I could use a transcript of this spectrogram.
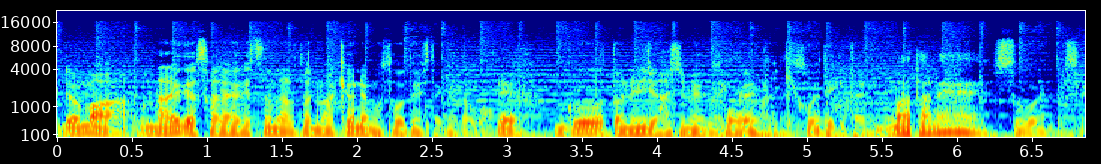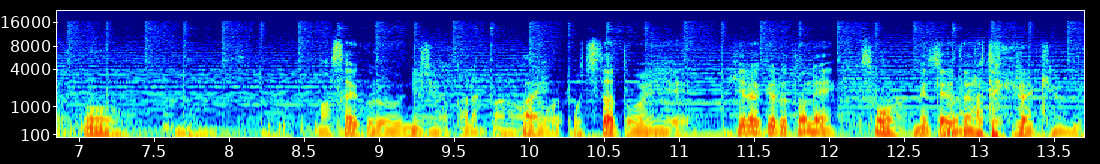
うんでもまあ、来月、再来月になるとね、まあ、去年もそうでしたけども、えぐーっと28メガそうなん聞こえてきたりね、えまたね、すごいんですよね。うん、まあ、サイクル24かな。あの、はい。落ちたとはいえ、開けるとね、そうなんメですよね。タやたらと開けるんで。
